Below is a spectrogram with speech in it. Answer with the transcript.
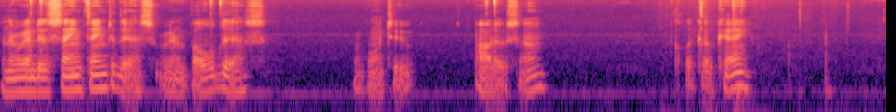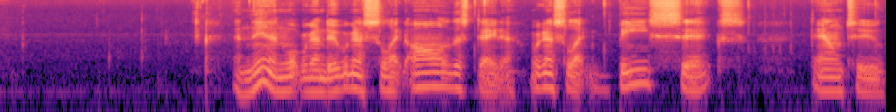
And then we're going to do the same thing to this. We're going to bold this. We're going to auto sum. Click OK. And then what we're going to do, we're going to select all of this data. We're going to select B6 down to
